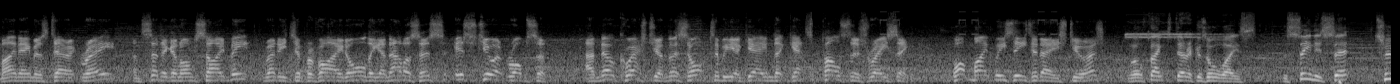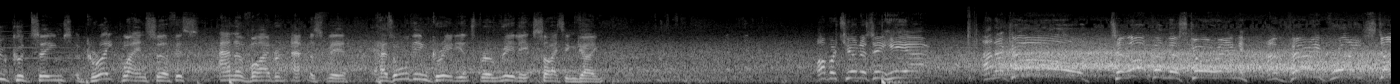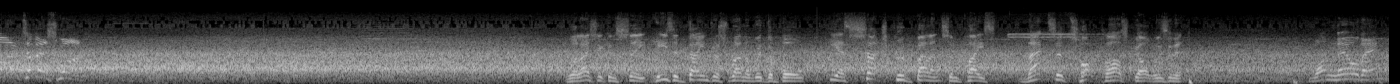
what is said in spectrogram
My name is Derek Ray, and sitting alongside me, ready to provide all the analysis, is Stuart Robson. And no question, this ought to be a game that gets pulses racing. What might we see today, Stuart? Well, thanks, Derek, as always. The scene is set, two good teams, a great playing surface, and a vibrant atmosphere. It has all the ingredients for a really exciting game. Opportunity here, and a goal! The scoring. A very bright start to this one. Well, as you can see, he's a dangerous runner with the ball. He has such good balance and pace. That's a top-class goal, isn't it? 1-0 then.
